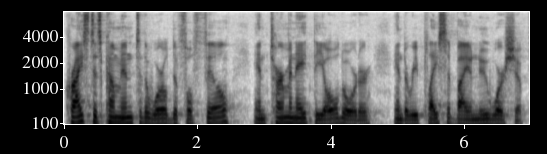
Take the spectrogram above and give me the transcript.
Christ has come into the world to fulfill and terminate the old order and to replace it by a new worship,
